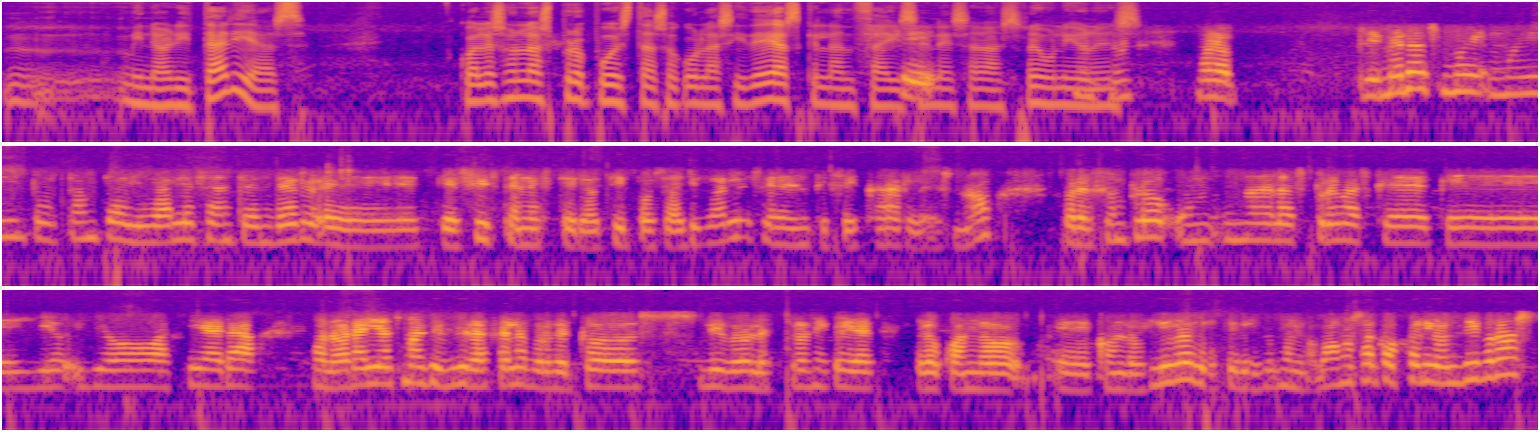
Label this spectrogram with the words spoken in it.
mm, minoritarias. ¿Cuáles son las propuestas o con las ideas que lanzáis sí. en esas reuniones? Uh -huh. Bueno, primero es muy muy importante ayudarles a entender eh, que existen estereotipos, ayudarles a identificarles, ¿no? Por ejemplo, un, una de las pruebas que, yo, yo, hacía era, bueno, ahora ya es más difícil hacerla porque todo es libro electrónico, ya, pero cuando eh, con los libros, decir, bueno, vamos a coger los libros,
